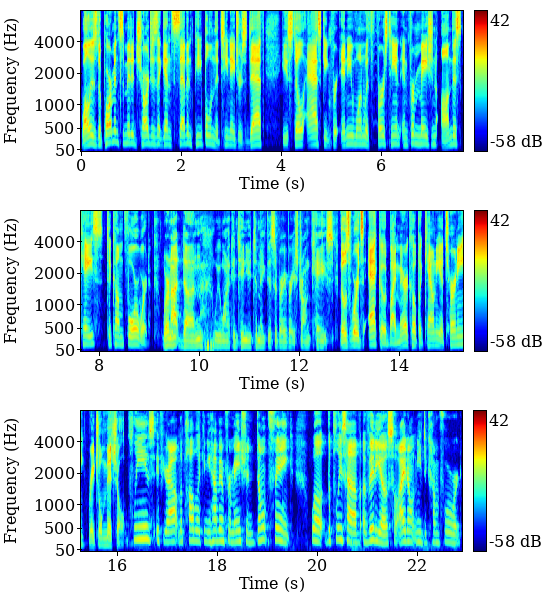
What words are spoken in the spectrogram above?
While his department submitted charges against seven people in the teenager's death, he is still asking for anyone with firsthand information on this case to come forward. We're not done. We want to continue to make this a very, very strong case. Those words echoed by Maricopa County Attorney Rachel Mitchell. Please, if you're out in the public and you have information, don't think, well, the police have a video, so I don't need to come forward.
